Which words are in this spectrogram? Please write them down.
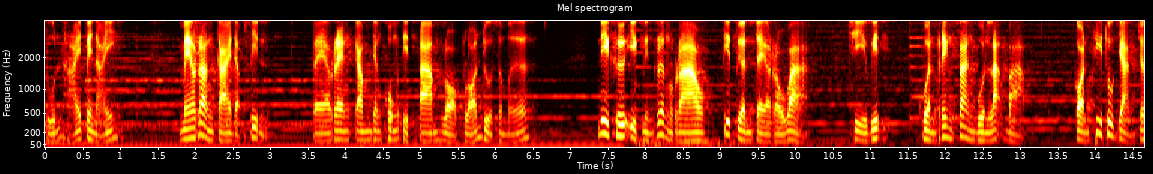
สูญหายไปไหน แม้ร่างกายดับสิ้น แต่แรงกรรมยังคงติดตามหลอกหลอนอยู่เสมอ นี่คืออีกหนึ่งเรื่องราวที่เตือนใจเราว่า ชีวิตควรเร่งสร้างบุญละบาป ก่อนที่ทุกอย่างจะ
